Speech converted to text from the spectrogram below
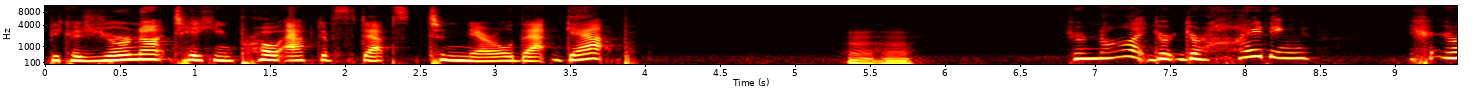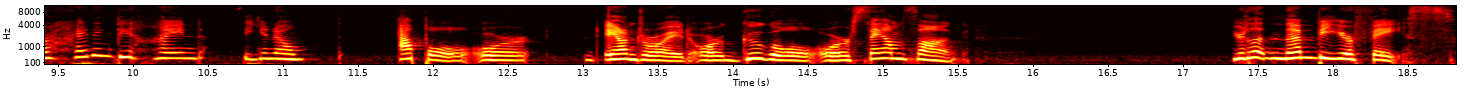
because you're not taking proactive steps to narrow that gap. Mm-hmm. You're not. You're you're hiding you're hiding behind, you know, Apple or Android or Google or Samsung. You're letting them be your face.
